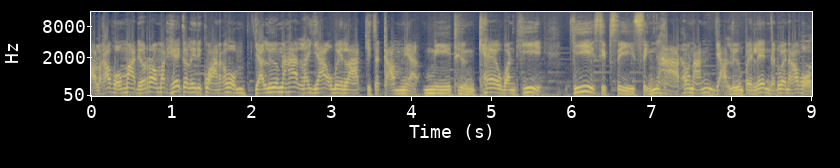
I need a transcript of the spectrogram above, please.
เอาละครับผมมาเดี๋ยวเรามาเทสกันเลยดีกว่านะครับผมอย่าลืมนะฮะระยะเวลากิจกรรมเนี่ยมีถึงแค่วันที่ 24 สิงหาเท่านั้น อย่าลืมไปเล่นกันด้วยนะครับผม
